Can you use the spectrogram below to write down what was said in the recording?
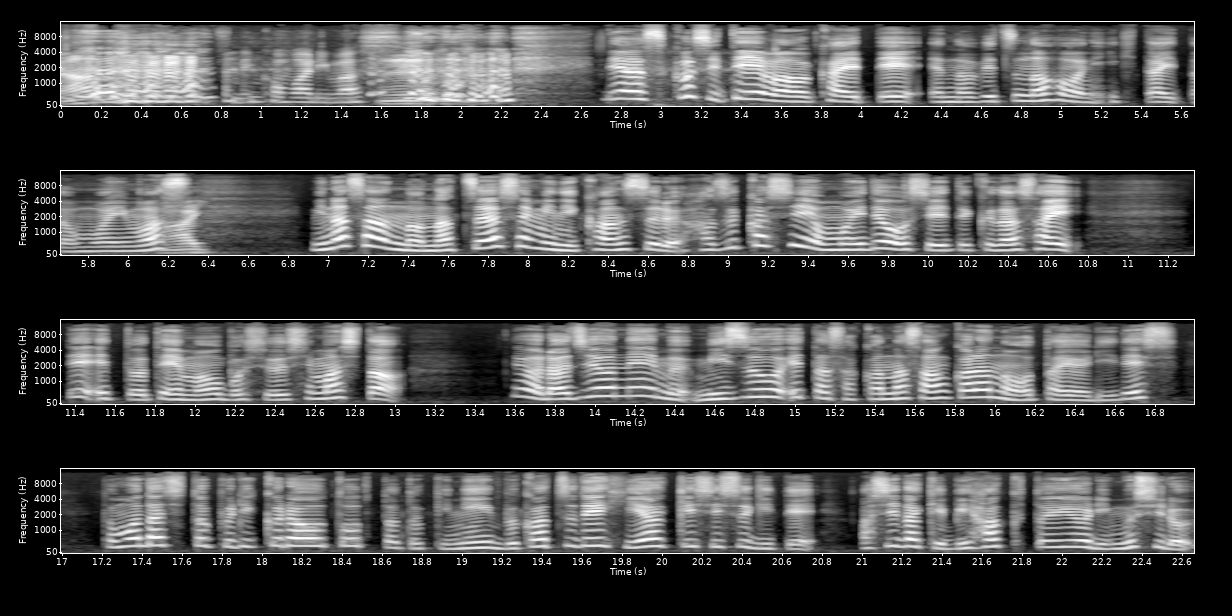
な、困ります、うん、では少しテーマを変えてあの別の方に行きたいと思います、はい。皆さんの夏休みに関する恥ずかしい思い出を教えてください。で、えっと、テーマを募集しました。ではラジオネーム水を得た魚さんからのお便りです。友達とプリクラを撮った時に部活で日焼けしすぎて足だけ美白というよりむしろ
